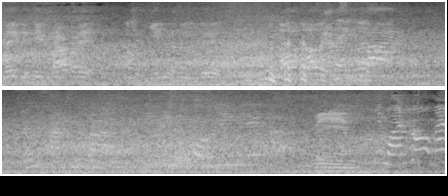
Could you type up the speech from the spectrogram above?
ได้กระติบฟ้ามาเลยกินก็มีด้วย เอาเอาไปใส่เงินบาทสามสิบบาท มีพี่หมอนเข้ามา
